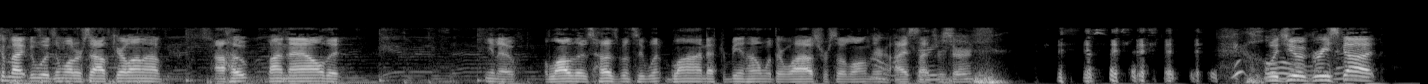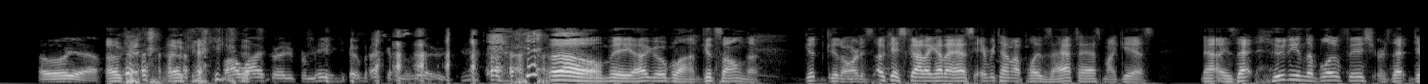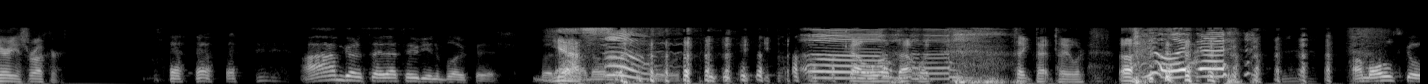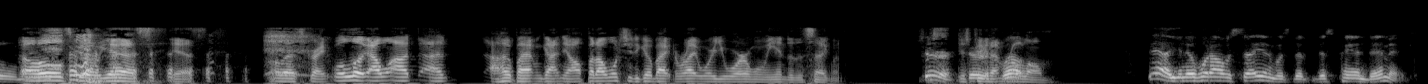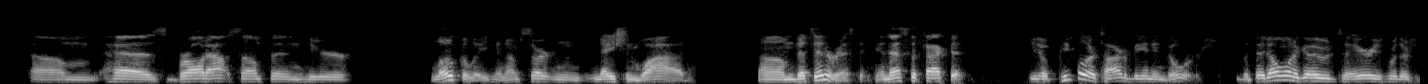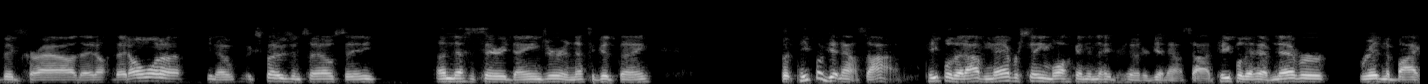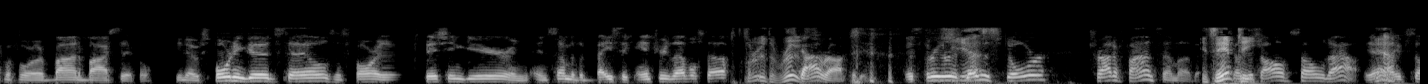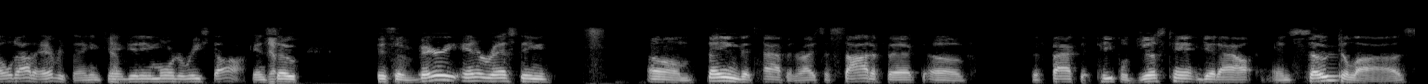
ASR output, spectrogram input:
Welcome back to Woods and Water, South Carolina. I hope by now that you know a lot of those husbands who went blind after being home with their wives for so long, their Oh, eyesight's gracious. returned. Would you agree. Scott? Oh yeah. Okay. Okay. My wife's ready for me to go back on the road. oh me, I go blind. Good song though. Good good artist. Okay, Scott, I gotta ask every time I play this, I have to ask my guest. Now, is that Hootie and the Blowfish or is that Darius Rucker? I'm going to say that's Hootie and the Blowfish. But Yes. I, I don't know for sure. Gotta love that one. Take that, Taylor. Uh, You like that? I'm old school. Man. Old school, yes, yes. Well, that's great. Well, look, I, I, I, I hope I haven't gotten you off, but I want you to go back to right where you were when we ended the segment. Sure. Just sure. pick it up and well, roll on. Yeah, you know what I was saying was that this pandemic um, has brought out something here locally, and I'm certain nationwide, um, that's interesting, and that's the fact that you know people are tired of being indoors, but they don't want to go to areas where there's a big crowd. They don't. They don't want to, you know, expose themselves to any unnecessary danger, and that's a good thing. But people getting outside, people that I've never seen walk in the neighborhood are getting outside. People that have never ridden a bike before or buying a bicycle. You know, sporting goods sales as far as fishing gear and, and some of the basic entry level stuff Through the roof. skyrocketed. it's through the roof. Go to the store, try to find some of it. It's empty. It's all sold out. Yeah, Yeah. they've sold out of everything and can't get any more to restock. And Yep. so it's a very interesting um thing that's happened, right? It's a side effect of the fact that people just can't get out and socialize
